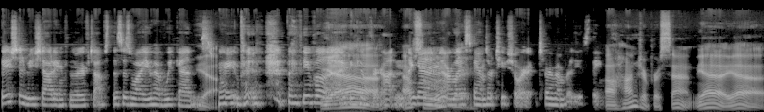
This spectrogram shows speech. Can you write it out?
they should be shouting from the rooftops. This is why you have weekends, Yeah. right? But but people, I think, Yeah, have forgotten. Again, our lifespans are too short to remember these things. A hundred percent. Yeah, yeah.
